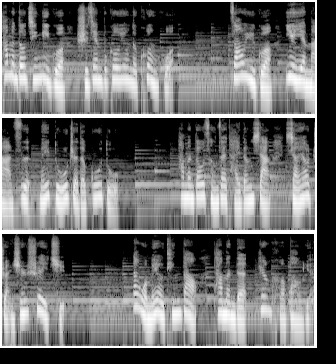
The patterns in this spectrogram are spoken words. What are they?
他们都经历过时间不够用的困惑，遭遇过夜夜码字没读者的孤独，他们都曾在台灯下想要转身睡去，但我没有听到他们的任何抱怨，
